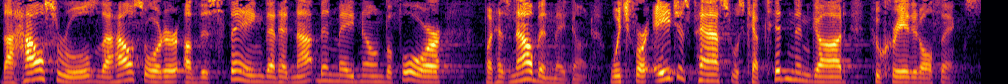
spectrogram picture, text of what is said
The house rules, the house order of this thing that had not been made known before, but has now been made known, which for ages past was kept hidden in God who created all things.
